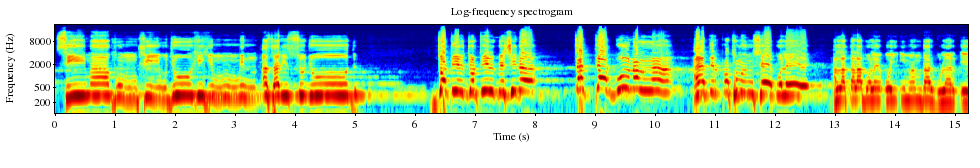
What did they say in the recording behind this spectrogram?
سيماهم في وجوههم من أثر السجود জটিল জটিল বেশি না চারটা গুণ আল্লাহ আয়াতের প্রথমাংশে বলে, আল্লাহ তালা বলে, ওই ইমানদারগুলার এই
